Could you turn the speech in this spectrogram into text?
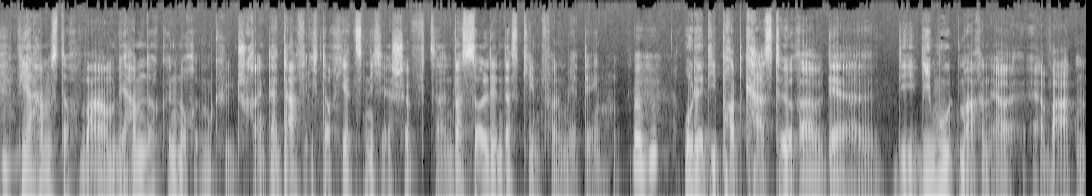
Mhm. Wir haben es doch warm. Wir haben doch genug im Kühlschrank. Da darf ich doch jetzt nicht erschöpft sein. Was soll denn das Kind von mir denken? Mhm oder die Podcast-Hörer, der, die, die Mut machen, er, erwarten.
